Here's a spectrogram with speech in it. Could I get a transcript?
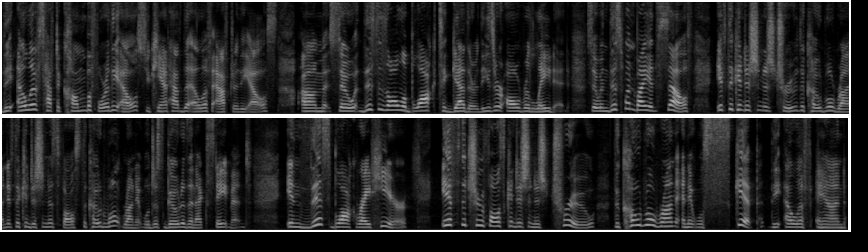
the elifs have to come before the else. You can't have the elif after the else. Um, so this is all a block together. These are are all related. So in this one by itself, if the condition is true, the code will run. If the condition is false, the code won't run. It will just go to the next statement. In this block right here, if the true false condition is true, the code will run and it will skip the elif and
